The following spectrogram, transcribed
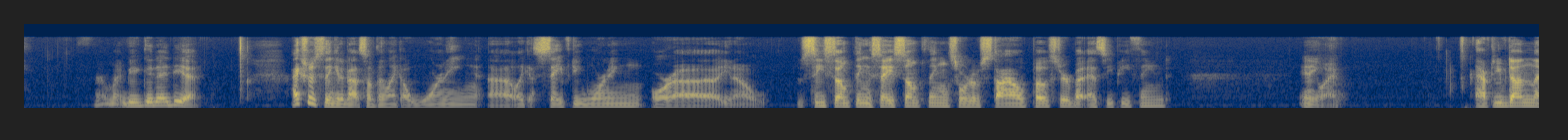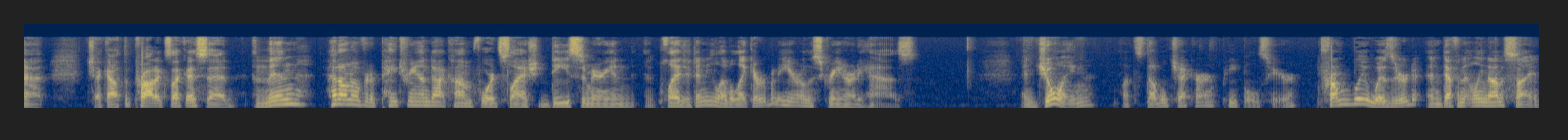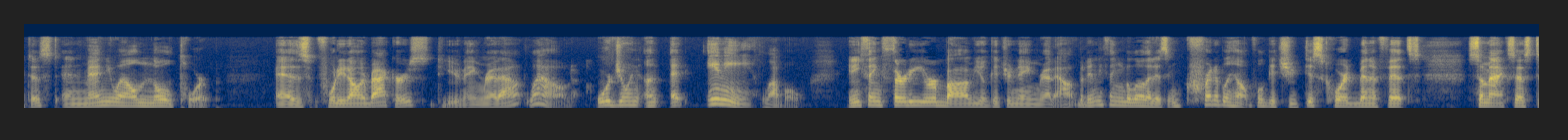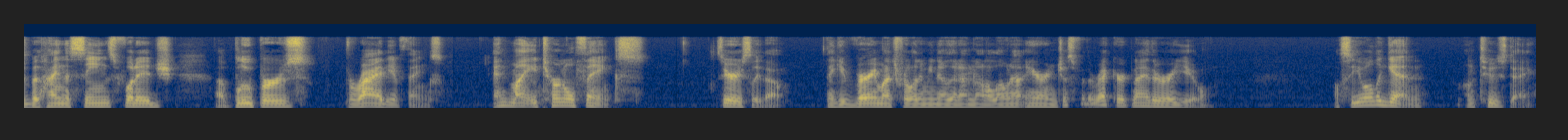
that might be a good idea. I actually was thinking about something like a warning, uh, like a safety warning or a, you know, see something, say something sort of style poster, but SCP themed. Anyway, after you've done that, check out the products like I said, and then head on over to patreon.com forward slash dsumerian and pledge at any level like everybody here on the screen already has. And join, let's double check our peoples here, probably a wizard and definitely not a scientist, and Manuel Noltorp as $40 backers to get your name read out loud or join at any level. Anything 30 or above, you'll get your name read out, but anything below that is incredibly helpful, gets you Discord benefits, some access to behind the scenes footage, uh, bloopers, variety of things. And my eternal thanks. Seriously though, thank you very much for letting me know that I'm not alone out here, and just for the record, neither are you. I'll see you all again on Tuesday.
